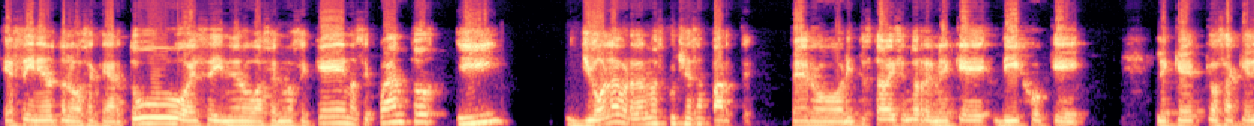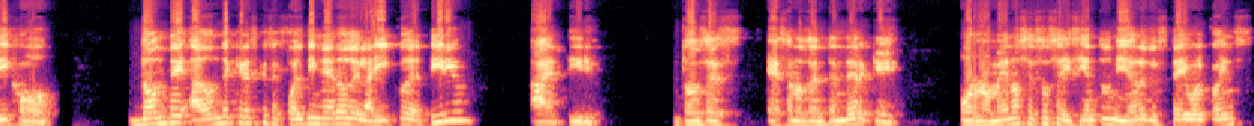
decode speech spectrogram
ese dinero te lo vas a quedar tú, o ese dinero va a ser no sé qué, no sé cuánto, y yo la verdad no escuché esa parte, pero ahorita estaba diciendo René que dijo que, le que, o sea, que dijo, ¿dónde, ¿a dónde crees que se fue el dinero de la ICO de Ethereum? A Ethereum. Entonces, eso nos da a entender que por lo menos esos 600 millones de stablecoins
